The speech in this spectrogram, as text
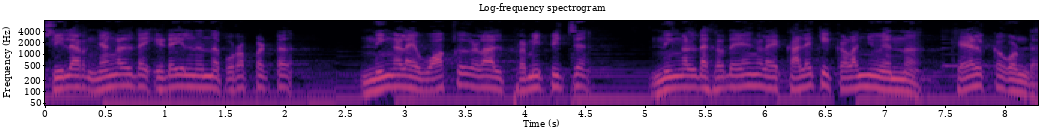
ചിലർ ഞങ്ങളുടെ ഇടയിൽ നിന്ന് പുറപ്പെട്ട് നിങ്ങളെ വാക്കുകളാൽ ഭ്രമിപ്പിച്ച് നിങ്ങളുടെ ഹൃദയങ്ങളെ കലക്കിക്കളഞ്ഞു എന്ന് കേൾക്കൊണ്ട്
